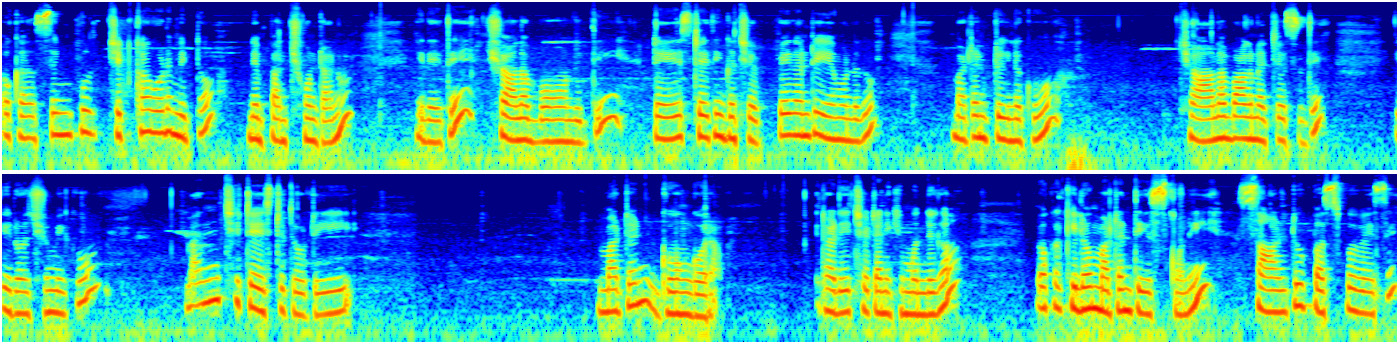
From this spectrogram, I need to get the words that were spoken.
ఒక సింపుల్ చిట్కా కూడా మీతో నేను పంచుకుంటాను. ఇదైతే చాలా బాగుండుద్ది. టేస్ట్ అయితే ఇంకా చెప్పేదంటే ఏముండదు. మటన్ ప్రియులకు చాలా బాగా నచ్చేస్తుంది. ఈరోజు మీకు మంచి టేస్ట్ తోటి మటన్ గోంగూర రెడీ చేయడానికి ముందుగా ఒక కిలో మటన్ తీసుకొని సాల్ట్ పసుపు వేసి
